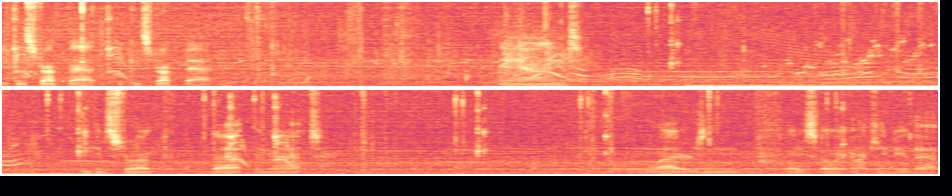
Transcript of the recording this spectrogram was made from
Deconstruct that. Deconstruct that. And deconstruct that and that. Ladders in place. Oh wait, no, I can't do that.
